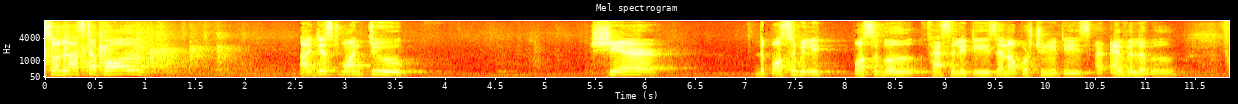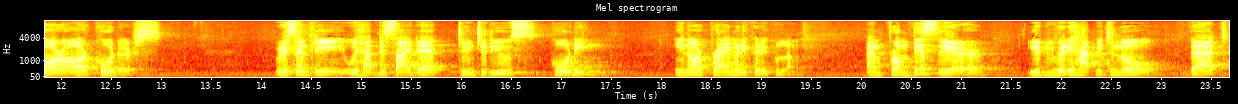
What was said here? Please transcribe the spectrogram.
So last of all, I just want to share the possibility, possible facilities and opportunities are available for our coders. Recently, we have decided to introduce coding in our primary curriculum. And from this year, you'd be very happy to know that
